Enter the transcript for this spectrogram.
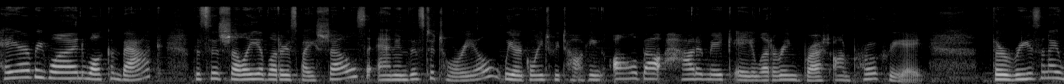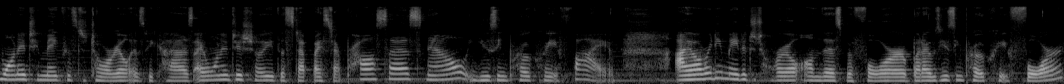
Hey everyone, welcome back. This is Shelly of Letters by Shells and in this tutorial we are going to be talking all about how to make a lettering brush on Procreate. The reason I wanted to make this tutorial is because I wanted to show you the step-by-step -step process now using Procreate 5. I already made a tutorial on this before, but I was using Procreate 4.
